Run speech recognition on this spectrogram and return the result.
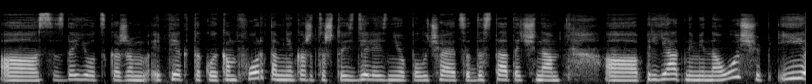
а, создает, скажем, эффект такой комфорта. Мне кажется, что изделие из нее получается достаточно а, приятными на ощупь. И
